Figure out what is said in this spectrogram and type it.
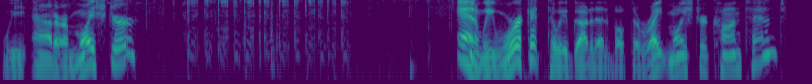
We add our moisture. And we work it till we've got it at about the right moisture content,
